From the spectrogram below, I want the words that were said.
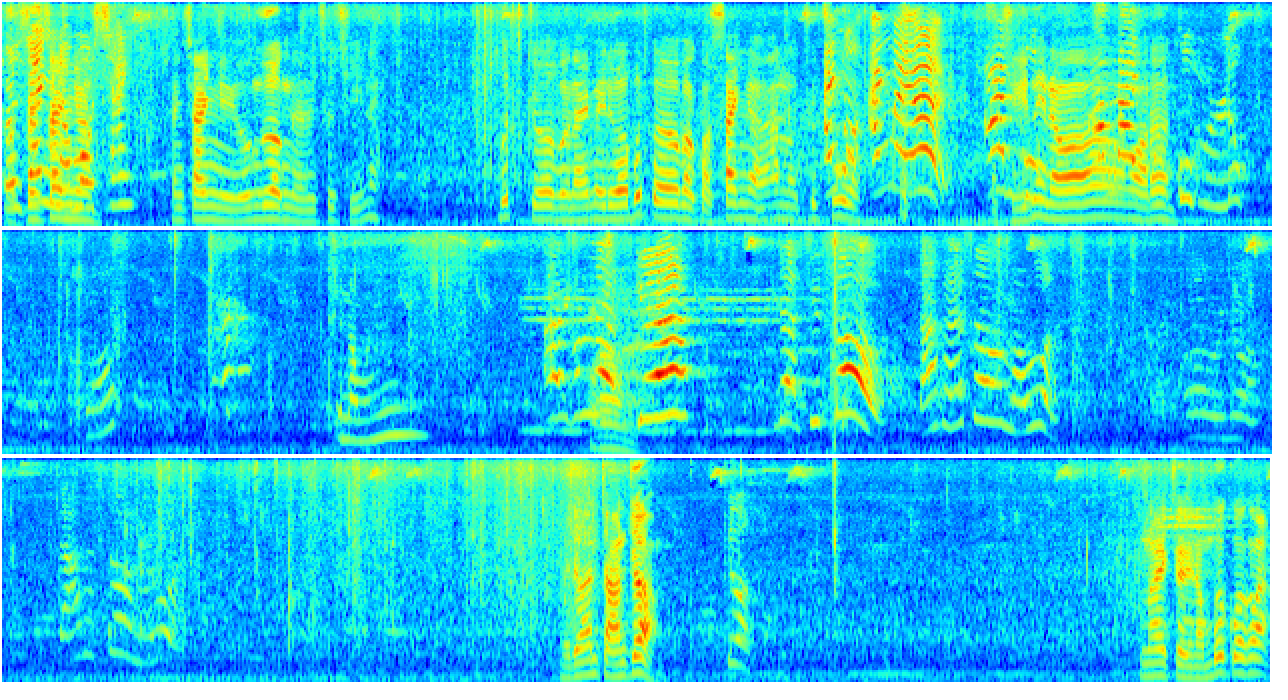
Còn xanh xanh là xanh màu xanh. xanh xanh thì ương ương này nó chưa chín này bứt cơ vừa nãy mấy đứa bứt cơ vào quả xanh là ăn nó chua Anh chua anh mày ơi. quả chín thì nó này ngọt hơn cùng một lúc. Khó. Thế nó mới Anh con ngọt kia. Nhận chị tơ. Đã thấy tơ nó luôn. Ờ nhờ. Đã thấy tơ nó luôn. Mấy đứa ăn chán chưa Được. hôm nay trời nóng bức quá các bạn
